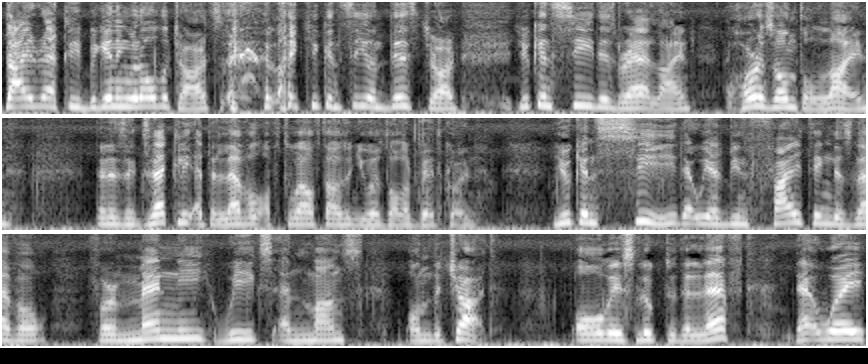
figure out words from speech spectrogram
directly beginning with all the charts, like you can see on this chart, you can see this red line, horizontal line, that is exactly at the level of 12,000 US dollar Bitcoin you can see that we have been fighting this level for many weeks and months on the chart. Always look to the left, that way,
